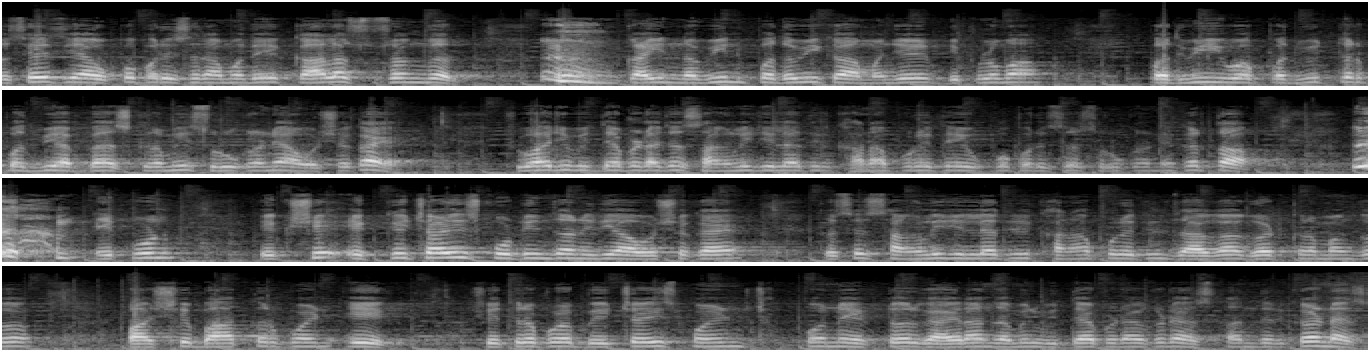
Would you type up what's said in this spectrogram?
तसेच या उपपरिसरामध्ये कालसुसंगत काही नवीन पदविका म्हणजे डिप्लोमा पदवी व पदव्युत्तर पदवी अभ्यासक्रमही सुरू करणे आवश्यक आहे. शिवाजी विद्यापीठाच्या सांगली जिल्ह्यातील खानापूर येथे उपपरिसर सुरू करण्याकरता एकूण एकशे एक्केचाळीस कोटींचा निधी आवश्यक आहे. तसेच सांगली जिल्ह्यातील खानापूर येथील जागा गट क्रमांक पाचशे बहात्तर पॉईंट एक क्षेत्रफळ बेचाळीस पॉईंट छप्पन्न हेक्टर गायरान जमीन विद्यापीठाकडे हस्तांतरित करण्यास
